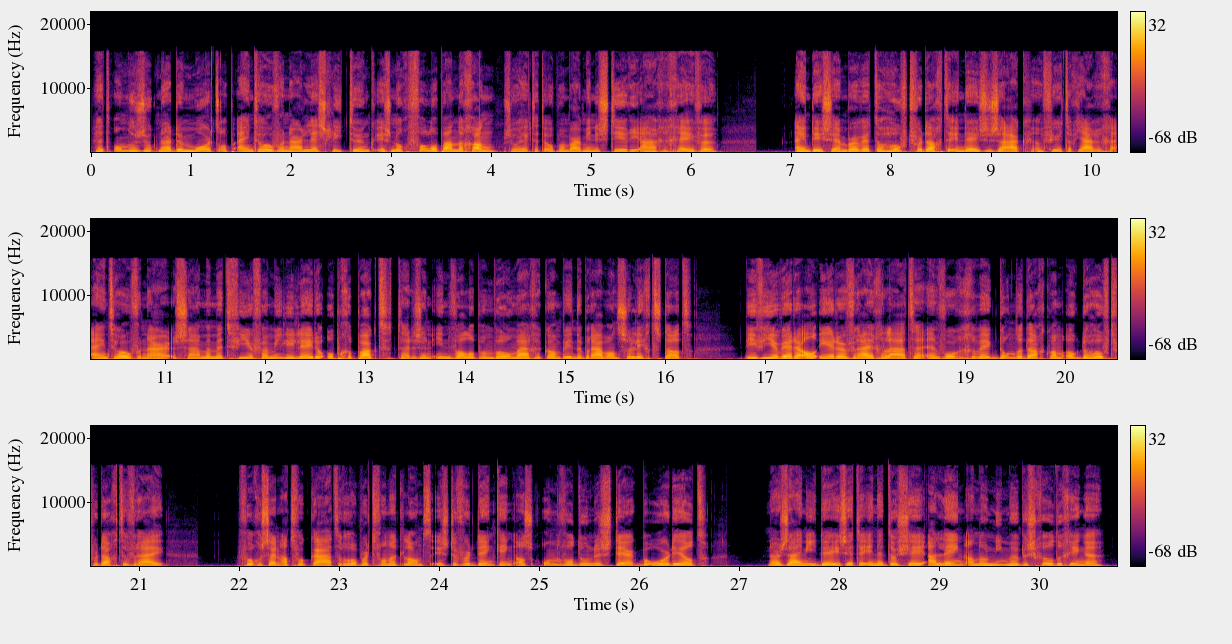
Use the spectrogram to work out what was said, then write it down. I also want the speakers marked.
Speaker 1: Het onderzoek naar de moord op Eindhovenaar Leslie Tunk is nog volop aan de gang, zo heeft het Openbaar Ministerie aangegeven. Eind december werd de hoofdverdachte in deze zaak, een 40-jarige Eindhovenaar, samen met vier familieleden opgepakt tijdens een inval op een woonwagenkamp in de Brabantse lichtstad. Die vier werden al eerder vrijgelaten en vorige week donderdag kwam ook de hoofdverdachte vrij. Volgens zijn advocaat Robert van het Land is de verdenking als onvoldoende sterk beoordeeld. Naar zijn idee zitten in het dossier alleen anonieme beschuldigingen.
